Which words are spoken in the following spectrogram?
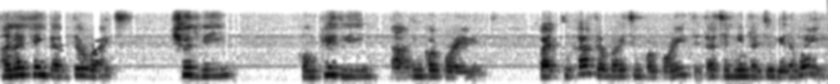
And I think that their rights should be completely uh, incorporated. But to have the rights incorporated doesn't mean that you get away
